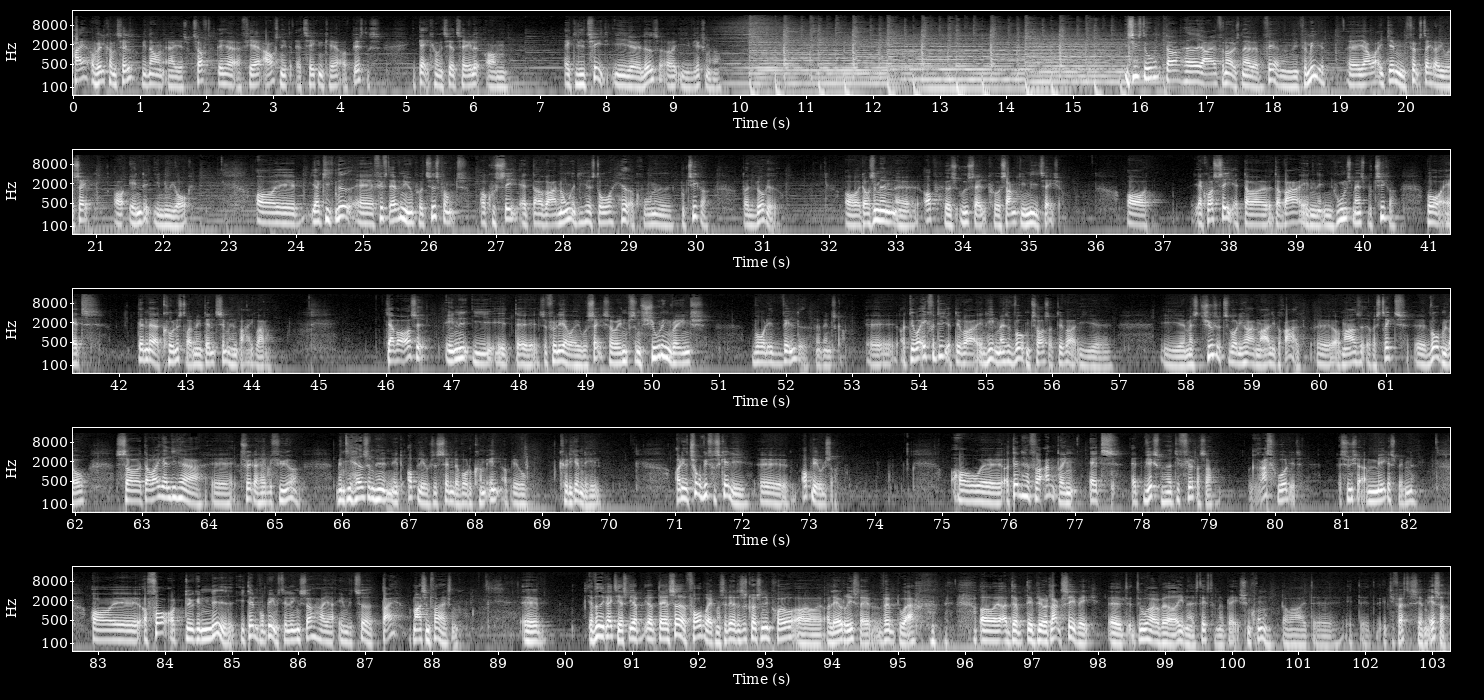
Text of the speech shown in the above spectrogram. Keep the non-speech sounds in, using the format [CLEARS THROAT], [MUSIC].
Hej og velkommen til. Mit navn er Jesper Toft. Det her er fjerde afsnit af Taking Care of Business. I dag kommer vi til at tale om agilitet i øh, ledelse og i virksomheder. I sidste uge der havde jeg fornøjelsen af at være på ferie med min familie. Øh, jeg var igennem fem stater i USA og endte i New York. Og øh, jeg gik ned af Fifth Avenue på et tidspunkt og kunne se, at der var nogle af de her store hæderkronede butikker, der lukkede. Og der var simpelthen øh, ophørsudsalg på samtlige ni etager. Og jeg kunne også se, at der, der var en, en hulens masse butikker, hvor at den der kundestrømning, den simpelthen bare ikke var der. Jeg var også inde i et, øh, selvfølgelig jeg var i USA, så jeg var inde på sådan en shooting range, hvor det væltede med mennesker. Øh, og det var ikke fordi, at det var en hel masse våbentosser. Det var i, øh, i øh, Massachusetts, hvor de har en meget liberal øh, og meget restrikt øh, våbenlov. Så der var ikke alle de her øh, trigger-happy fyre. Men de havde simpelthen et oplevelsescenter, hvor du kom ind og blev kørt igennem det hele. Og det er jo to vidt forskellige øh, oplevelser. Og, øh, og den her forandring, at, at virksomheder de flytter sig ret hurtigt, synes jeg er mega spændende. Og, øh, og for at dykke ned i den problemstilling, så har jeg inviteret dig, Martin Frederiksen. Øh, jeg ved ikke rigtigt, altså, jeg, jeg, da jeg sad og forberedte mig til det her, så skulle jeg sådan lige prøve at, at lave et rigsag, hvem du er. [LAUGHS] og øh, og det, det blev et langt CV. Øh, du har jo været en af stifterne bag Synkron, der var et, øh, et, et, et, de første CMS'er.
